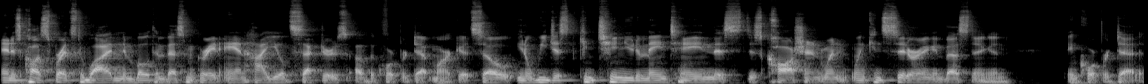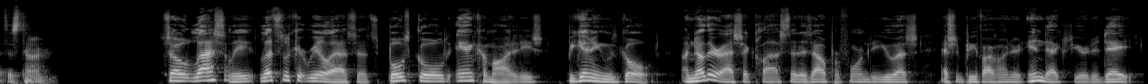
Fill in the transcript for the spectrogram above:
and has caused spreads to widen in both investment grade and high yield sectors of the corporate debt market. So, you know, we just continue to maintain this this caution when when considering investing in in corporate debt at this time. So, lastly, let's look at real assets, both gold and commodities, beginning with gold, another asset class that has outperformed the US S&P 500 index year to date.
